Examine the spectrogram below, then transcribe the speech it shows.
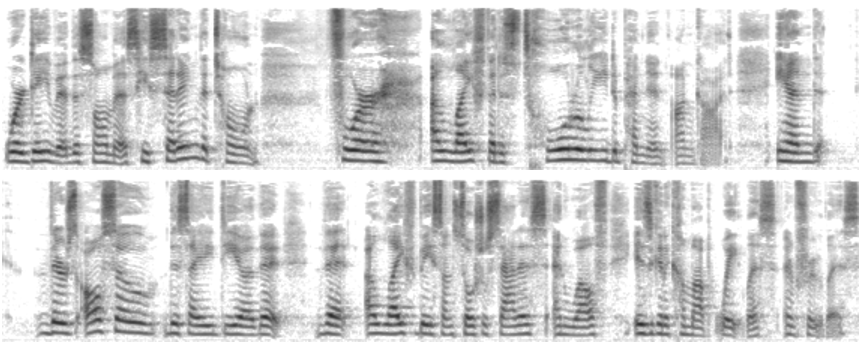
where David, the psalmist, he's setting the tone for a life that is totally dependent on God. And there's also this idea that that a life based on social status and wealth is going to come up weightless and fruitless.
